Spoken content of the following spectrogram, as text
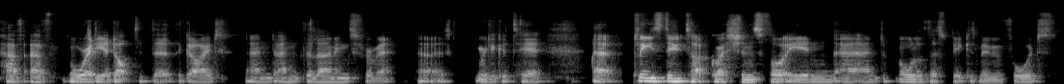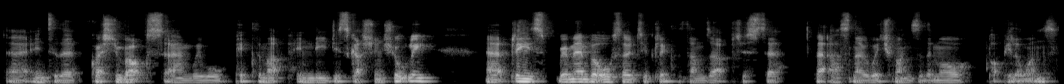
have, have already adopted the, the guide and, and the learnings from it. Uh, it's really good to hear. Uh, please do type questions for Ian uh, and all of the speakers moving forward uh, into the question box, and we will pick them up in the discussion shortly. Uh, please remember also to click the thumbs up just to let us know which ones are the more popular ones.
